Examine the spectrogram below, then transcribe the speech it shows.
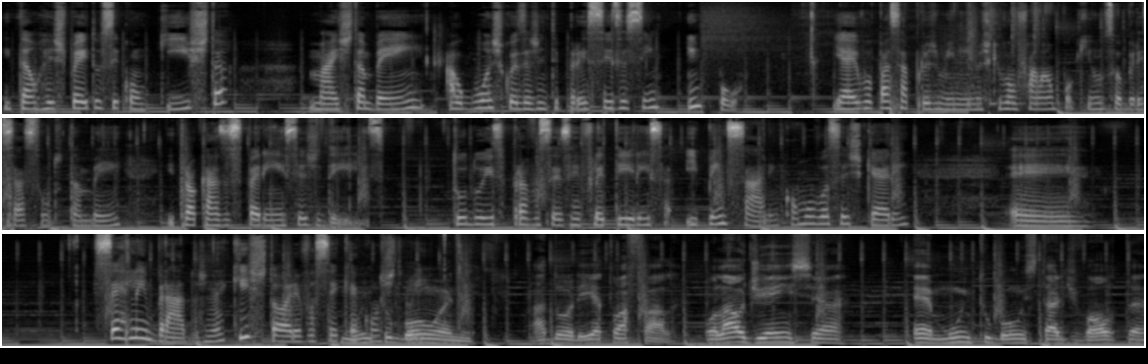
Então, respeito se conquista, mas também algumas coisas a gente precisa se impor. E aí eu vou passar para os meninos que vão falar um pouquinho sobre esse assunto também e trocar as experiências deles. Tudo isso para vocês refletirem e pensarem como vocês querem é, ser lembrados, né? Que história você quer muito construir. Muito bom, Anne. Adorei a tua fala. Olá, audiência. É muito bom estar de volta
